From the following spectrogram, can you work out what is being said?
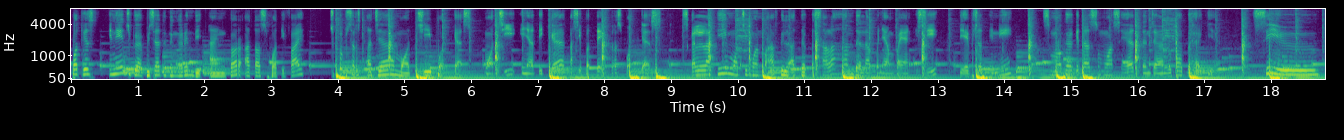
Podcast ini juga bisa didengerin di Anchor atau Spotify. Cukup search aja Mochi Podcast. Mochi, inya tiga, kasih petik, terus podcast. Sekali lagi, Mochi mohon maaf bila ada kesalahan dalam penyampaian isi di episode ini. Semoga kita semua sehat dan jangan lupa bahagia. See you.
